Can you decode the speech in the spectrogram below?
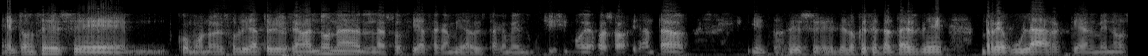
Entonces, eh, como no es obligatorio se abandona, la sociedad ha cambiado, está cambiando muchísimo y ha pasado a gigantado. Y entonces, eh, de lo que se trata es de regular que al menos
